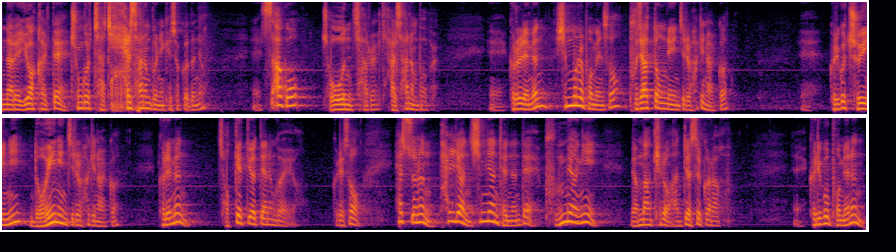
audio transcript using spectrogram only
옛날에 유학할 때 중고차 잘 사는 분이 계셨거든요. 예, 싸고 좋은 차를 잘 사는 법을. 예, 그러려면 신문을 보면서 부자 동네인지를 확인할 것, 예, 그리고 주인이 노인인지를 확인할 것. 그러면 적게 뛰었다는 거예요. 그래서 횟수는 8년, 10년 됐는데 분명히 몇만 킬로 안 뛰었을 거라고. 예, 그리고 보면은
